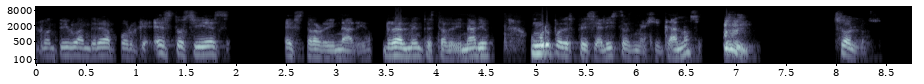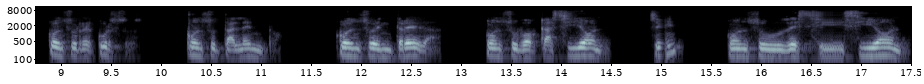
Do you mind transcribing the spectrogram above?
contigo, Andrea, porque esto sí es extraordinario, realmente extraordinario. Un grupo de especialistas mexicanos, solos, con sus recursos, con su talento, con su entrega, con su vocación, ¿sí? Con su decisión,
